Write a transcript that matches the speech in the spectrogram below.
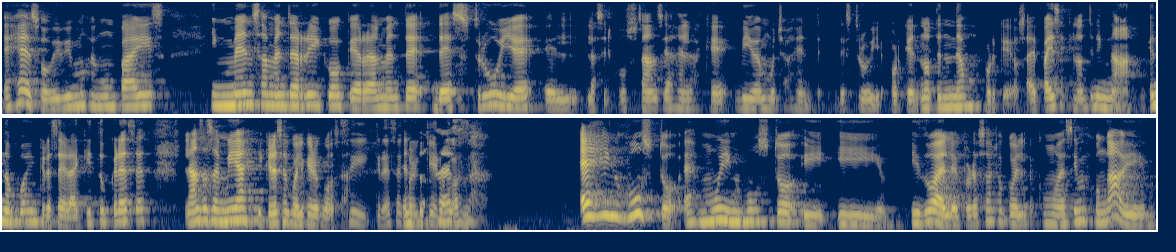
es eso, vivimos en un país inmensamente rico que realmente destruye las circunstancias en las que vive mucha gente, destruye, porque no tenemos por qué, o sea, hay países que no tienen nada, que no pueden crecer, aquí tú creces, lanzas semillas y crece cualquier cosa. Sí, crece cualquier cosa es injusto, es muy injusto y, duele, pero eso es lo que, como decimos con Gaby,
